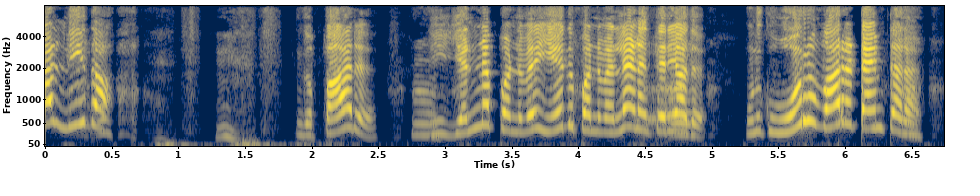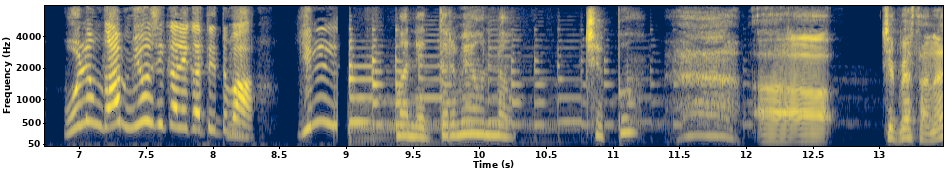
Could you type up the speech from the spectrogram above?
ஆள் நீதான் இங்க பாரு நீ என்ன பண்ணுவ ஏது பண்ணுவேன்ல எனக்கு தெரியாது. உனக்கு ஒரு வார டைம் தரேன். ஒழுங்கா மியூசிக்கலி கத்திட்டு வா. இல்ல మనిద్దరమే ఉన్నాం. చెప్పు. చెప్పేస్తానా.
